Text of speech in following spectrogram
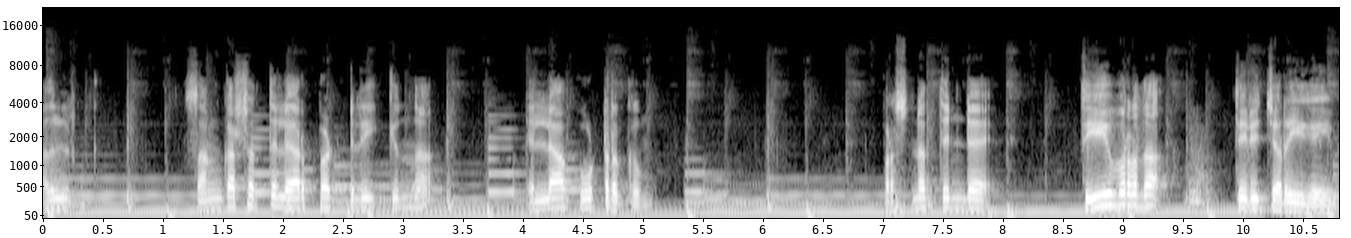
അതിൽ സംഘർഷത്തിൽ ഏർപ്പെട്ടിരിക്കുന്ന എല്ലാ കൂട്ടർക്കും പ്രശ്നത്തിന്റെ തീവ്രത തിരിച്ചറിയുകയും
